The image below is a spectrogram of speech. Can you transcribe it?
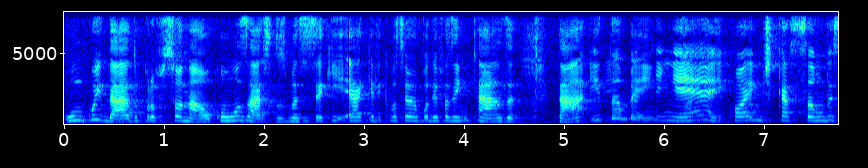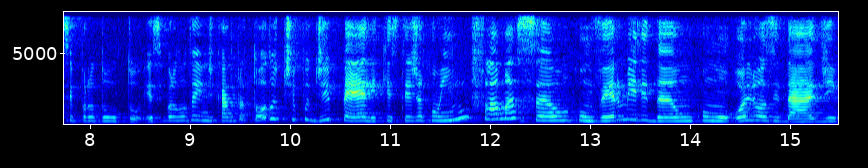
um cuidado profissional com os ácidos, mas esse aqui é aquele que você vai poder fazer em casa, tá? E também quem é, qual é a indicação desse produto? Esse produto é indicado para todo tipo de pele que esteja com inflamação, com vermelhidão, com oleosidade,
